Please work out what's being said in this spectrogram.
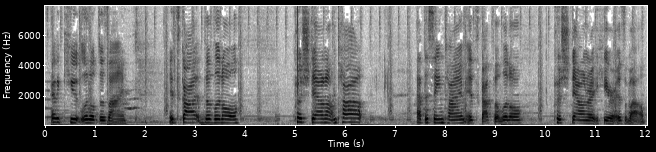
It's got a cute little design. It's got the little push down on top. At the same time, it's got the little push down right here as well.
